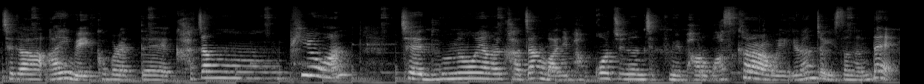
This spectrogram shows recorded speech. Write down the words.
제가 아이 메이크업을 할 때 가장 필요한 제 눈 모양을 가장 많이 바꿔주는 제품이 바로 마스카라라고 얘기를 한 적이 있었는데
